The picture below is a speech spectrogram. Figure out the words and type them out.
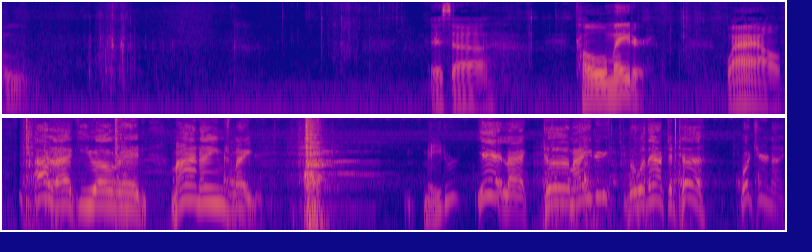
Ooh. It's uh Tow Mater. Wow. I like you already. My name's Mater. Mater? Yeah, like Tuh Mater, but without the tuh. What's your name?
